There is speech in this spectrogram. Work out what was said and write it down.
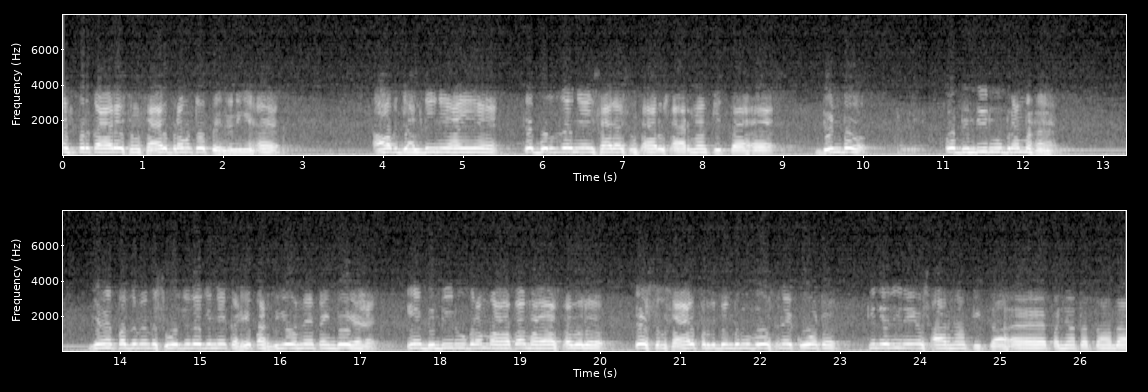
ਇਸ ਪ੍ਰਕਾਰ ਇਹ ਸੰਸਾਰ ਬ੍ਰਹਮ ਤੋਂ ਭਿੰਨ ਨਹੀਂ ਹੈ। ਆਪ ਜਲਦੀ ਨਹੀਂ ਆਈ ਹੈ ਕਿ ਬੁਰਦ ਨੇ ਸਾਰਾ ਸੰਸਾਰ ਉਸਾਰਨਾ ਕੀਤਾ ਹੈ। ਬਿੰਬ, ਉਹ ਬਿੰਬੀ ਰੂਪ ਬ੍ਰਹਮ ਹੈ। ਜਿਵੇਂ ਪਰਦਮਿੰਬ ਸੂਰਜ ਦੇ ਜਿੰਨੇ ਘੜੇ ਭਰਦੀ ਉਹਨੇ ਪੈਂਦੇ ਹੈ ਇਹ ਬਿੰਬੀ ਰੂਪ ਬ੍ਰਹਮ ਆਪ ਹੈ ਮਾਇਆ ਸਬਲ ਇਹ ਸੰਸਾਰ ਪ੍ਰਤਿਬਿੰਬ ਰੂਪ ਉਸਨੇ ਕੋਟ। ਕਿਲੇ ਦੀ ਨੇ ਉਸਾਰਨਾ ਕੀਤਾ ਹੈ? ਪੰਜਾਂ ਤੱਤਾਂ ਦਾ।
